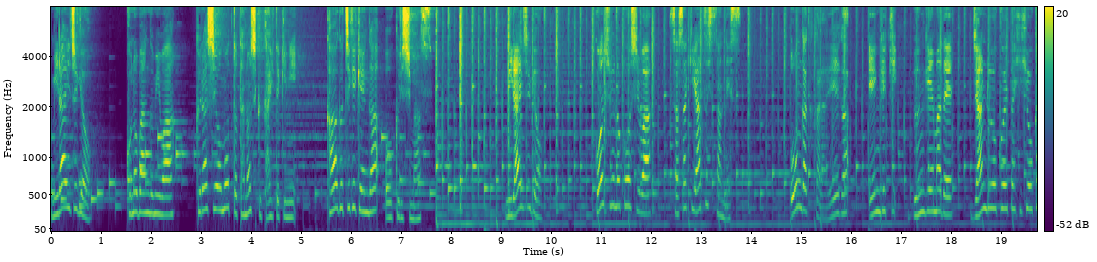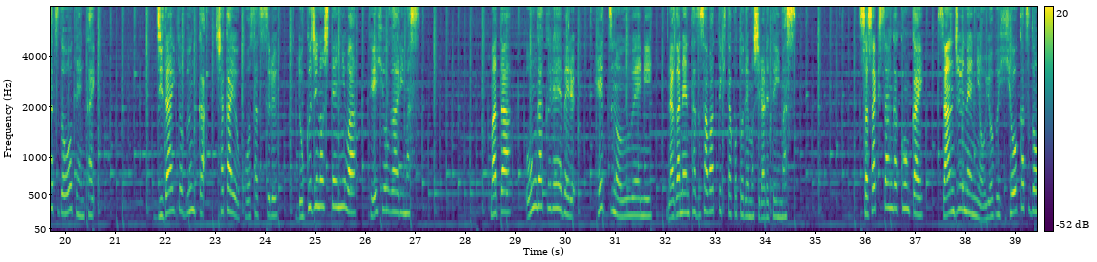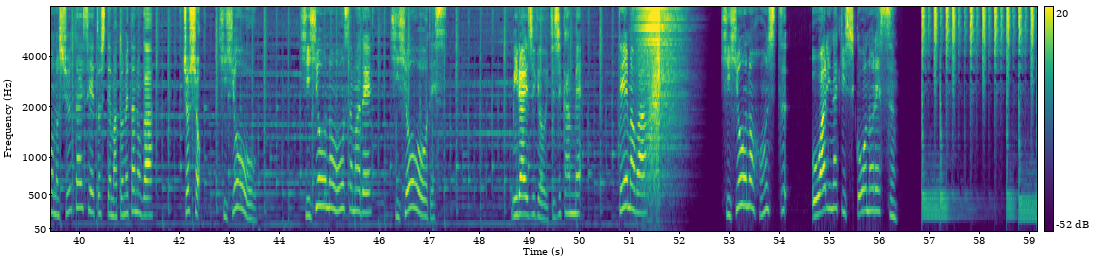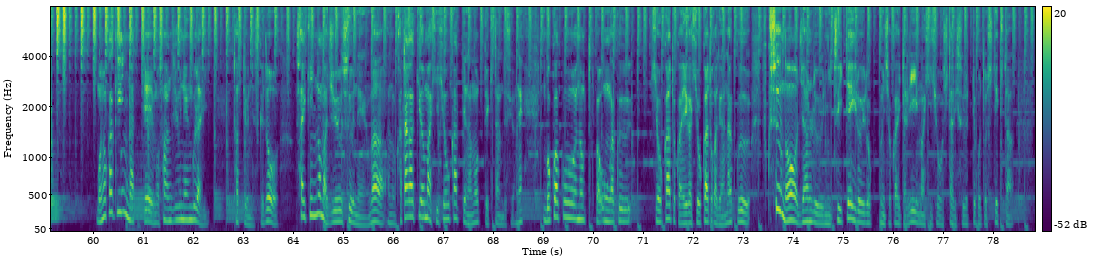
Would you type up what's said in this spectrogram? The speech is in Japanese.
未来授業。この番組は暮らしをもっと楽しく快適に川口義賢がお送りします。未来授業。今週の講師は佐々木敦さんです。音楽から映画演劇文芸までジャンルを超えた批評活動を展開。時代と文化社会を考察する独自の視点には定評があります。また音楽レーベルヘッズの運営に長年携わってきたことでも知られています。佐々木さんが今回30年に及ぶ批評活動の集大成としてまとめたのが著書「批評王」批評の王様で批評王です。未来授業1時間目。テーマは批評の本質終わりなき思考のレッスン。物書きになってもう30年ぐらい経ってるんですけど最近のまあ十数年はあの肩書きをまあ批評家って名乗ってきたんですよね。僕はこうあの音楽評価とか映画評価とかではなく複数のジャンルについていろいろ文章書いたり、まあ、批評したりするってことをしてきた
